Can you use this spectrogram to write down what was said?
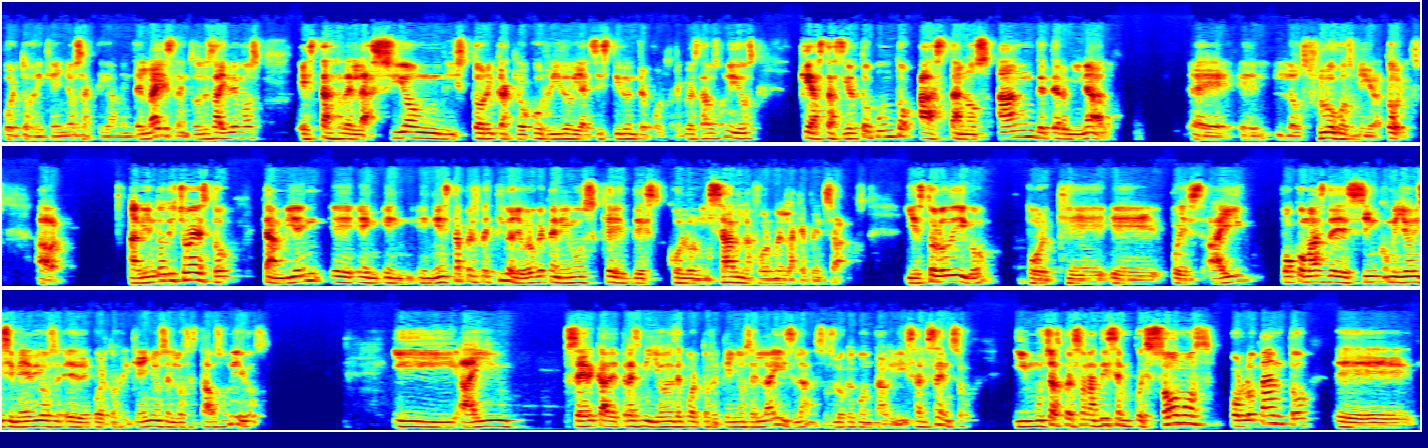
puertorriqueños activamente en la isla. Entonces ahí vemos esta relación histórica que ha ocurrido y ha existido entre Puerto Rico y Estados Unidos, que hasta cierto punto hasta nos han determinado eh, los flujos migratorios. Ahora, habiendo dicho esto, también eh, en, esta perspectiva yo creo que tenemos que descolonizar la forma en la que pensamos. Y esto lo digo porque eh, pues hay poco más de 5 millones y medio de puertorriqueños en los Estados Unidos y hay cerca de 3 millones de puertorriqueños en la isla, eso es lo que contabiliza el censo, y muchas personas dicen, pues somos, por lo tanto, eh,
